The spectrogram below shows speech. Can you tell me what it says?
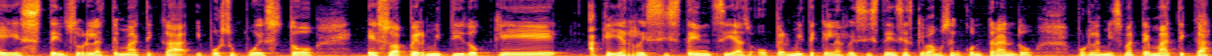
este, sobre la temática y por supuesto eso ha permitido que aquellas resistencias o permite que las resistencias que vamos encontrando por la misma temática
